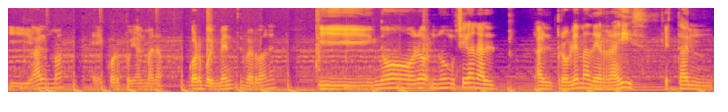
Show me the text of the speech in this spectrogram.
y alma, eh, cuerpo y alma, no, cuerpo y mente, perdonen, y no, no, no llegan al, al, problema de raíz que está en,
